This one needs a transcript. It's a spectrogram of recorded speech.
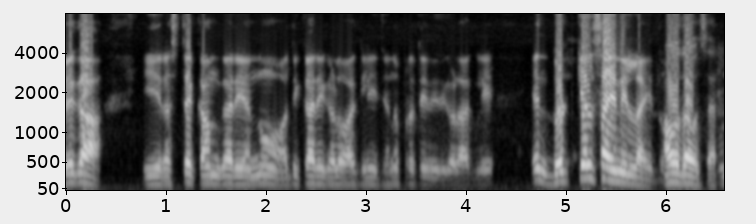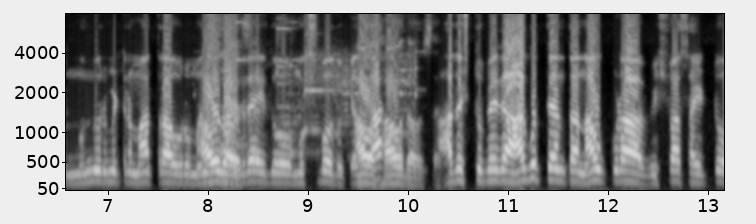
ಬೇಗ ಈ ರಸ್ತೆ ಕಾಮಗಾರಿಯನ್ನು ಅಧಿಕಾರಿಗಳು ಆಗ್ಲಿ ಜನಪ್ರತಿನಿಧಿಗಳಾಗ್ಲಿ ಏನ್ ದೊಡ್ಡ ಕೆಲಸ ಏನಿಲ್ಲ ಇದು. ಹೌದೌದು ಸರ್. ಒಂದ್ ಮುನ್ನೂರು ಮೀಟರ್ ಮಾತ್ರ ಅವರು ಮಾಡಿದ್ರೆ ಇದು ಮುಗಿಸ್ಬೋದು ಕೆಲಸ. ಹೌದು ಹೌದೌದು ಸರ್. ಆದಷ್ಟು ಬೇಗ ಆಗುತ್ತೆ ಅಂತ ನಾವು ಕೂಡ ವಿಶ್ವಾಸ ಇಟ್ಟು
